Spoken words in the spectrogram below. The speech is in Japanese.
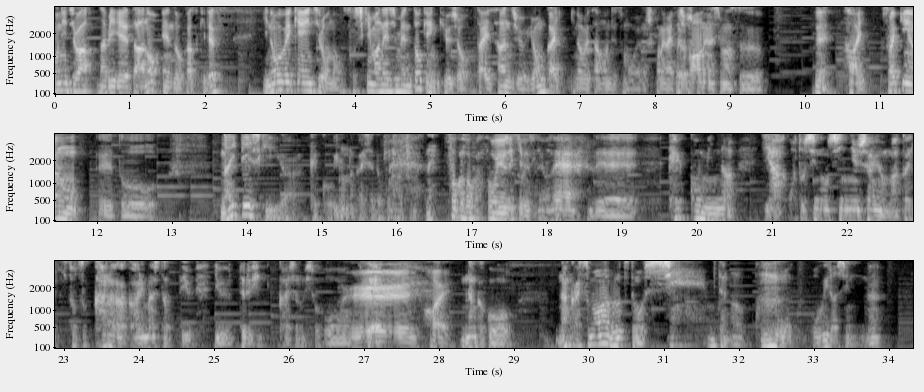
こんにちは、ナビゲーターの遠藤和樹です。井上健一郎の組織マネジメント研究所第34回。井上さん本日もよろしくお願いいたします。よろしくお願いします。ね、はい。最近あの、えっ、と、内定式が結構いろんな会社で行われてますね。そうかそうか、そういう時期ですよね。で、結構みんな、いや、今年の新入社員はまた一つカラーが変わりましたっていう言ってる会社の人が多くて、はい。なんかこう、なんか質問ある？って言っても、シーンみたいなことが多いらしいのね。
